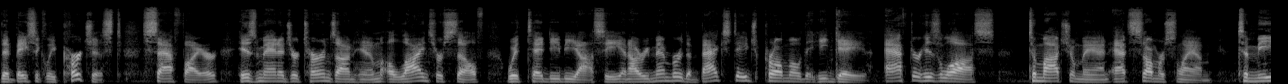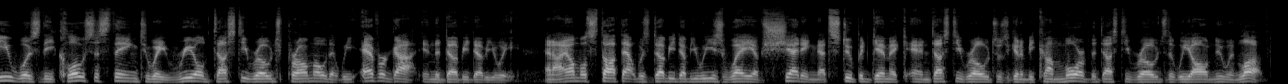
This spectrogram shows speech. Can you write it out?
that basically purchased Sapphire. His manager turns on him, aligns herself with Ted DiBiase, and I remember the backstage promo that he gave after his loss to Macho Man at SummerSlam, to me, was the closest thing to a real Dusty Rhodes promo that we ever got in the WWE. And I almost thought that was WWE's way of shedding that stupid gimmick, and Dusty Rhodes was going to become more of the Dusty Rhodes that we all knew and loved.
